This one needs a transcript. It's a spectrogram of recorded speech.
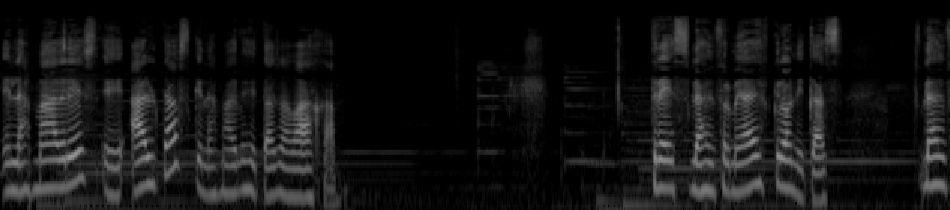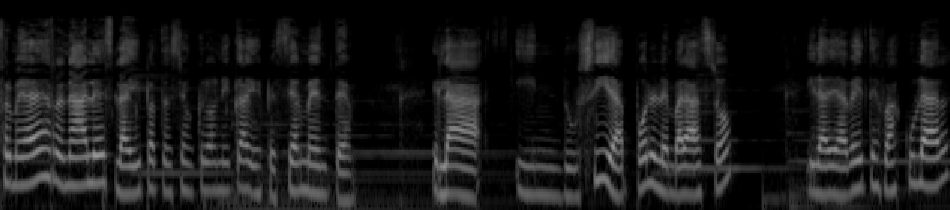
en las madres eh, altas que en las madres de talla baja. 3. Las enfermedades crónicas. Las enfermedades renales, la hipertensión crónica y especialmente la inducida por el embarazo y la diabetes vascular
